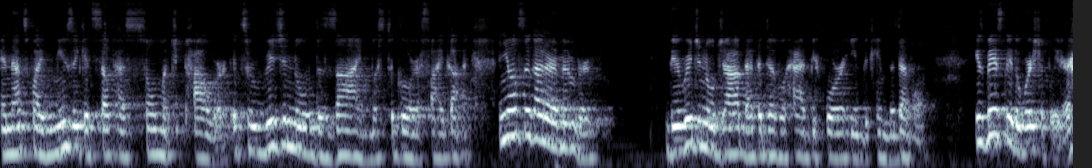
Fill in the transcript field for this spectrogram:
and that's why music itself has so much power. Its original design was to glorify God. And you also got to remember the original job that the devil had before he became the devil. He's basically the worship leader.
